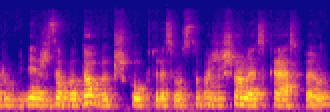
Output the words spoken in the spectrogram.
również zawodowych szkół, które są stowarzyszone z KRASP-em,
